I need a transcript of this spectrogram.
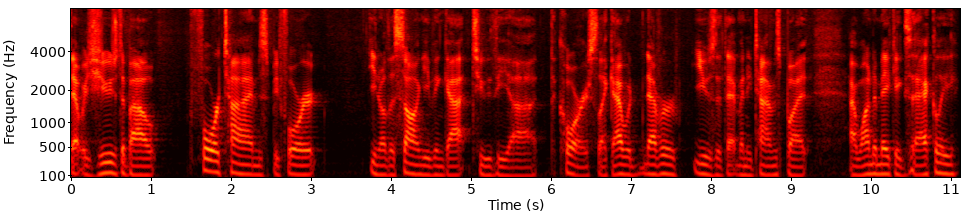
that was used about four times before you know the song even got to the uh, the chorus. Like I would never use it that many times, but I wanted to make exactly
